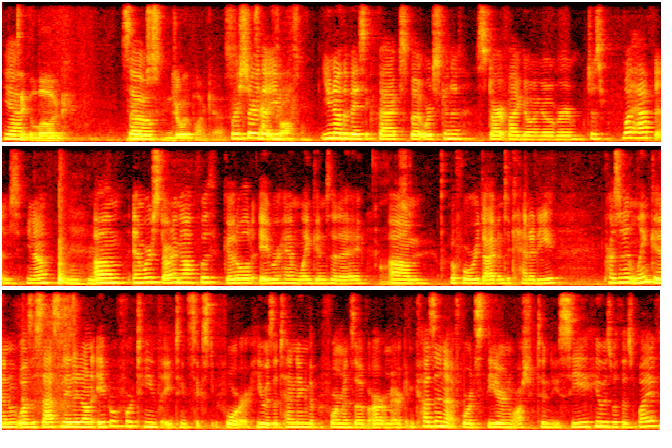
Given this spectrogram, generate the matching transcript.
yeah. take a look. you So know, just enjoy the podcast. we're sure that you awesome. you know the basic facts, but we're just gonna start by going over just what happened. You know, Mhm. um, and we're starting off with good old Abraham Lincoln today. Um, before we dive into Kennedy, President Lincoln was assassinated on April 14th, 1864. He was attending the performance of Our American Cousin at Ford's Theater in Washington, D.C. He was with his wife,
